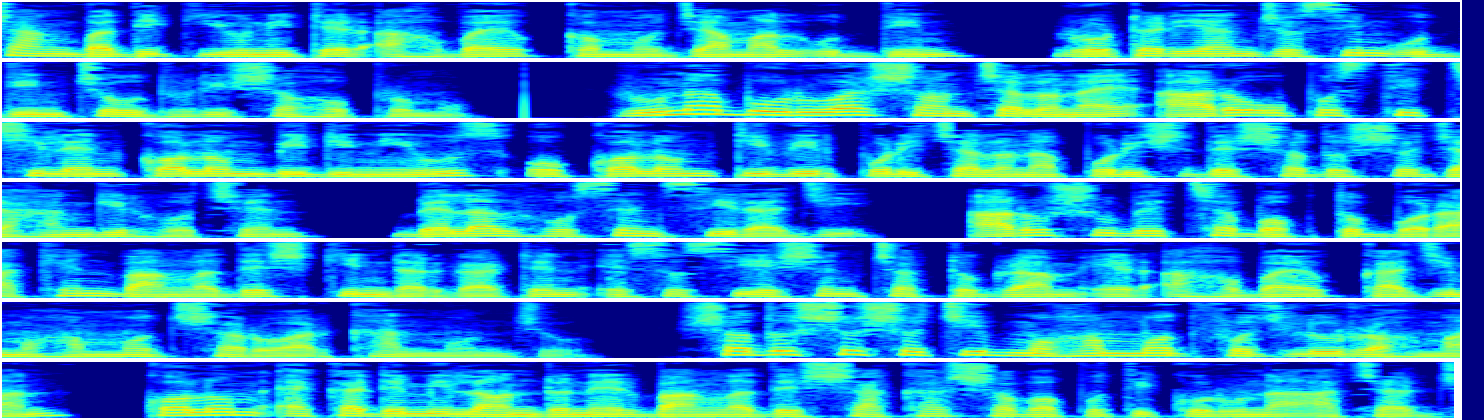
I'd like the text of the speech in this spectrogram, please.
সাংবাদিক ইউনিটের আহ্বায়ক কম্ম জামাল উদ্দিন রোটারিয়ান জসিম উদ্দিন চৌধুরী সহ প্রমুখ রুনা বড়ুয়ার সঞ্চালনায় আরও উপস্থিত ছিলেন কলম বিডি নিউজ ও কলম টিভির পরিচালনা পরিষদের সদস্য জাহাঙ্গীর হোসেন, বেলাল হোসেন সিরাজি। আরও শুভেচ্ছা বক্তব্য রাখেন বাংলাদেশ কিন্ডারগার্টেন অ্যাসোসিয়েশন চট্টগ্রাম এর আহ্বায়ক কাজী মোহাম্মদ সরোয়ার খান মঞ্জু। সদস্য সচিব মোহাম্মদ ফজলুর রহমান, কলম একাডেমি লন্ডনের বাংলাদেশ শাখার সভাপতি করুণা আচার্য,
